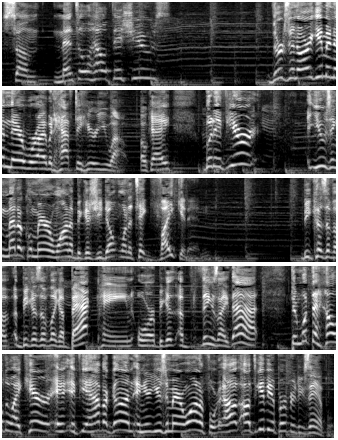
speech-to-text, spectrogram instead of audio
some mental health issues, there's an argument in there where I would have to hear you out, okay? But if you're using medical marijuana because you don't want to take Vicodin because of a because of like a back pain or because of things like that, then what the hell do I care if you have a gun and you're using marijuana for it? I'll, I'll give you a perfect example.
